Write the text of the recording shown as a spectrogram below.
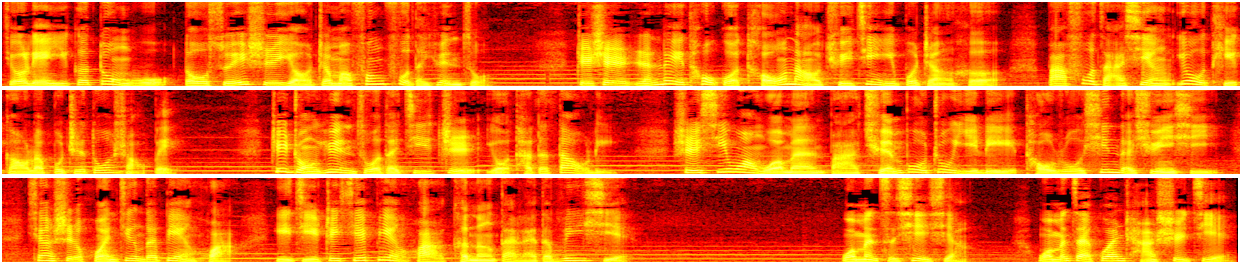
就连一个动物都随时有这么丰富的运作，只是人类透过头脑去进一步整合，把复杂性又提高了不知多少倍。这种运作的机制有它的道理，是希望我们把全部注意力投入新的讯息。像是环境的变化，以及这些变化可能带来的威胁。我们仔细想，我们在观察世界，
